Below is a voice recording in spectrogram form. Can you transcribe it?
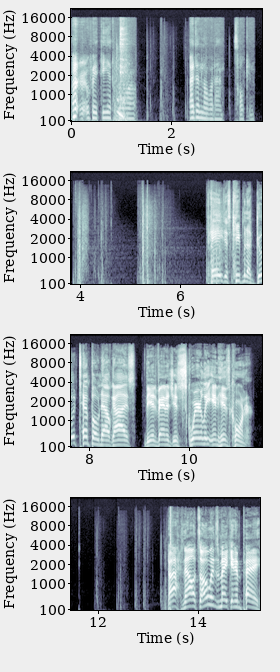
Uh, wait, the other more. I don't know what I'm talking. Paige is keeping a good tempo now, guys. The advantage is squarely in his corner. Ah, now it's Owens making him pay.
